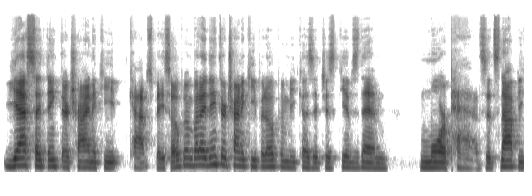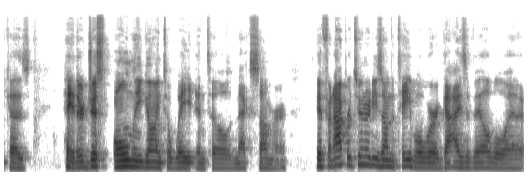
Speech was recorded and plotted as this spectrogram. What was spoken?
yes, I think they're trying to keep cap space open, but I think they're trying to keep it open because it just gives them more pads. It's not because, hey, they're just only going to wait until next summer. If an opportunity is on the table where a guy's available at a,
